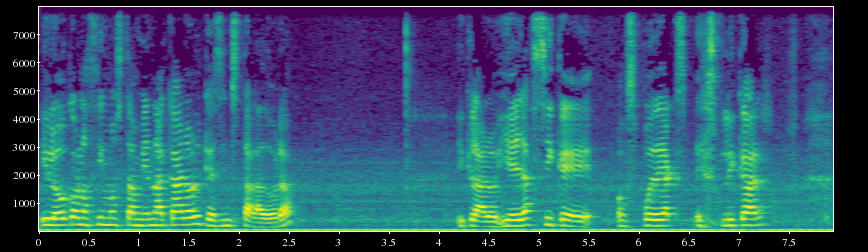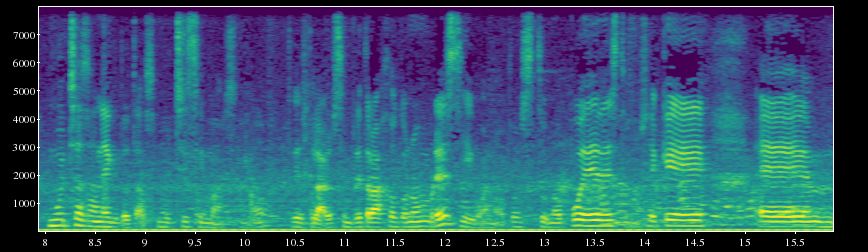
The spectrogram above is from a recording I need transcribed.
Y luego conocimos también a Carol, que es instaladora. Y claro, y ella sí que os puede explicar muchas anécdotas, muchísimas, ¿no? claro, siempre trabajo con hombres y bueno, pues tú no puedes, tú no sé qué. Em,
